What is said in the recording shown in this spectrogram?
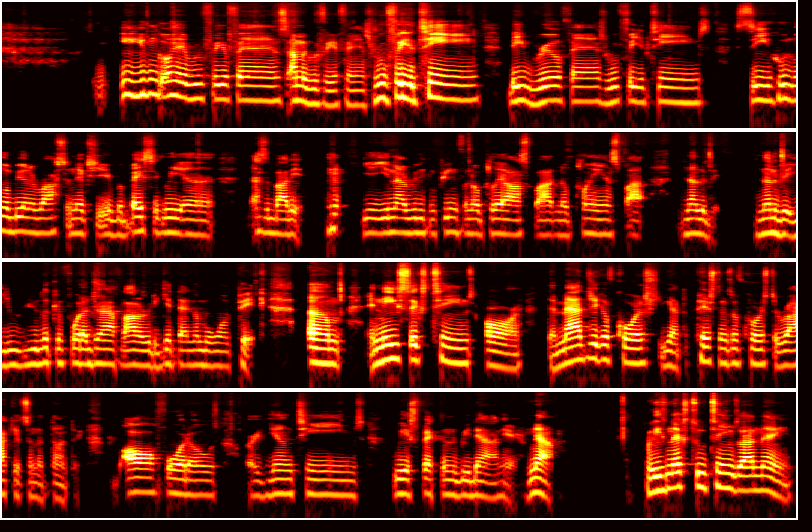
you, you can go ahead root for your fans. I'm gonna root for your fans. Root for your team. Be real fans. Root for your teams. See who's gonna be on the roster next year. But basically, uh, that's about it. you're not really competing for no playoff spot, no play-in spot, none of it. None of it. You you looking for the draft lottery to get that number one pick. Um, and these six teams are the Magic, of course. You got the Pistons, of course, the Rockets, and the Thunder. All four of those are young teams. We expect them to be down here. Now, these next two teams I named,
